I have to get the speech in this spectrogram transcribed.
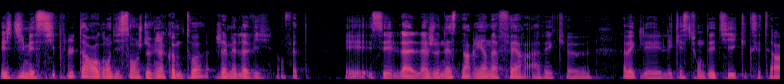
Et je dis Mais si plus tard, en grandissant, je deviens comme toi, jamais de la vie, en fait. Et c'est la, jeunesse n'a rien à faire avec, euh, avec les, questions d'éthique, etc.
